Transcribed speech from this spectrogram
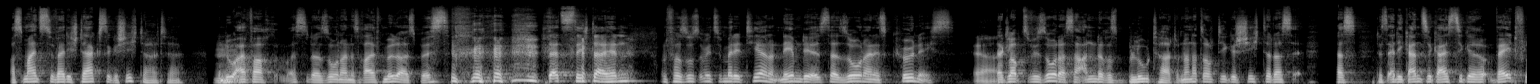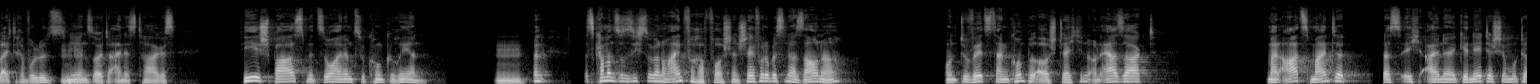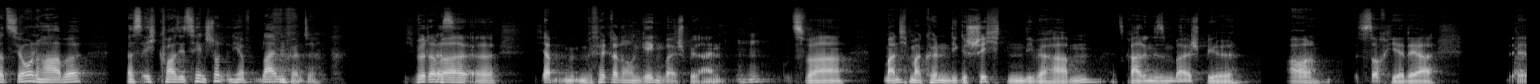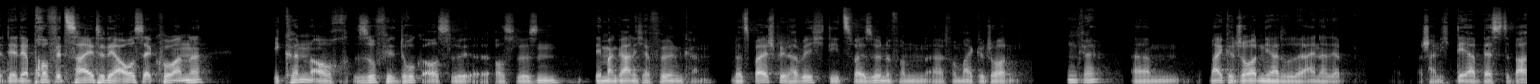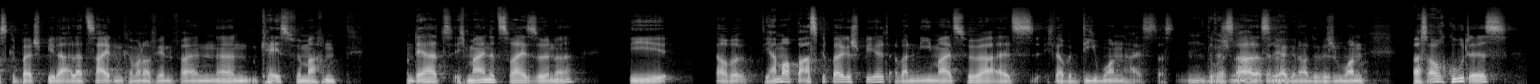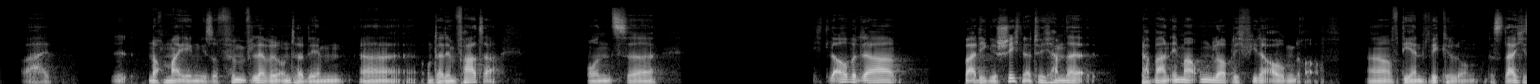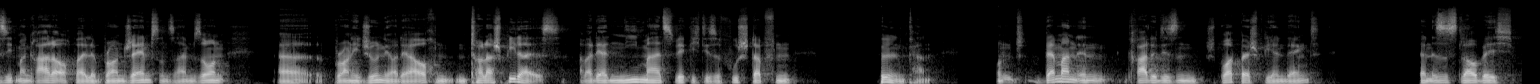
Was meinst du, wer die stärkste Geschichte hatte? Wenn Mhm. du einfach, weißt du, der Sohn eines Ralf Müllers bist, setzt dich dahin und versuchst irgendwie zu meditieren und neben dir ist der Sohn eines Königs. Ja. Der glaubt sowieso, dass er anderes Blut hat. Und dann hat er auch die Geschichte, dass, dass, dass er die ganze geistige Welt vielleicht revolutionieren Mhm. sollte eines Tages. Viel Spaß, mit so einem zu konkurrieren. Mhm. Das kann man so sich sogar noch einfacher vorstellen. Stell dir vor, du bist in der Sauna und du willst deinen Kumpel ausstechen und er sagt, mein Arzt meinte, dass ich eine genetische Mutation habe, dass ich quasi zehn Stunden hier bleiben könnte. Ich würde aber, äh, ich hab, mir fällt gerade noch ein Gegenbeispiel ein. Und zwar, manchmal können die Geschichten, die wir haben, jetzt gerade in diesem Beispiel, oh, ist doch hier der, der, der Prophezeite, der Auserkorene, die können auch so viel Druck auslö auslösen, den man gar nicht erfüllen kann. Und als Beispiel habe ich die zwei Söhne von, äh, von Michael Jordan. Okay. Ähm, Michael Jordan, ja, so der, einer der wahrscheinlich der beste Basketballspieler aller Zeiten, kann man auf jeden Fall einen, einen Case für machen. Und der hat, ich meine, zwei Söhne, die, ich glaube, die haben auch Basketball gespielt, aber niemals höher als, ich glaube, D1 heißt das in den Division USA. One, das genau. ja genau Division One, was auch gut ist, aber halt nochmal irgendwie so fünf Level unter dem, äh, unter dem Vater. Und äh, ich glaube, da war die Geschichte, natürlich haben da, da waren immer unglaublich viele Augen drauf, äh, auf die Entwicklung. Das gleiche sieht man gerade auch bei LeBron James und seinem Sohn, äh, Bronny Jr., der auch ein, ein toller Spieler ist, aber der niemals wirklich diese Fußstapfen füllen kann. Und wenn man in gerade diesen Sportbeispielen denkt, dann ist es, glaube ich,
